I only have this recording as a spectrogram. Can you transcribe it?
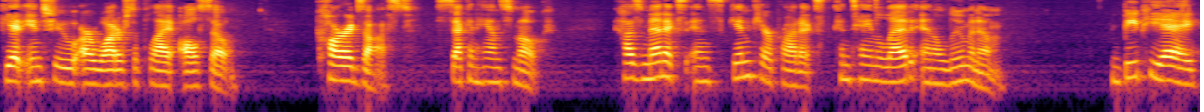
get into our water supply also. Car exhaust, secondhand smoke. Cosmetics and skincare products contain lead and aluminum. BPA,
